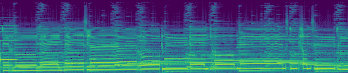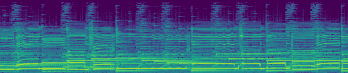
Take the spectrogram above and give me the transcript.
efter noen leser og uten problemstor som utvider utenfor ord. Den som bombade på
